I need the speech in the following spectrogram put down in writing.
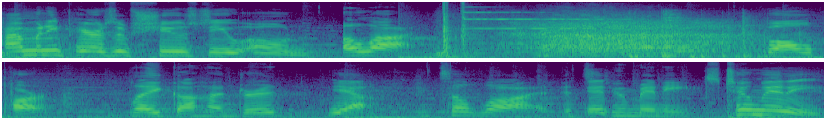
How many pairs of shoes do you own? A lot. Ballpark. Like a hundred. Yeah. It's a lot. It's It- too many. It's too many.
